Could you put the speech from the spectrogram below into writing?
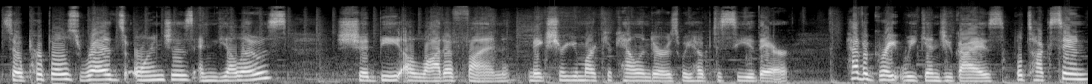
So, purples, reds, oranges, and yellows should be a lot of fun. Make sure you mark your calendars. We hope to see you there. Have a great weekend, you guys. We'll talk soon.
